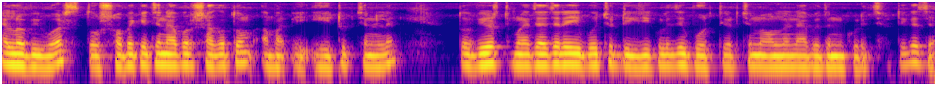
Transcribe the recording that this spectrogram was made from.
হ্যালো ভিউয়ার্স তো সবাইকে জানাই আবার স্বাগতম আমার এই ইউটিউব চ্যানেলে তো ভিউয়ার্স তোমরা যারা যারা এই বছর ডিগ্রি কলেজে ভর্তি হওয়ার জন্য অনলাইনে আবেদন করেছ, ঠিক আছে?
